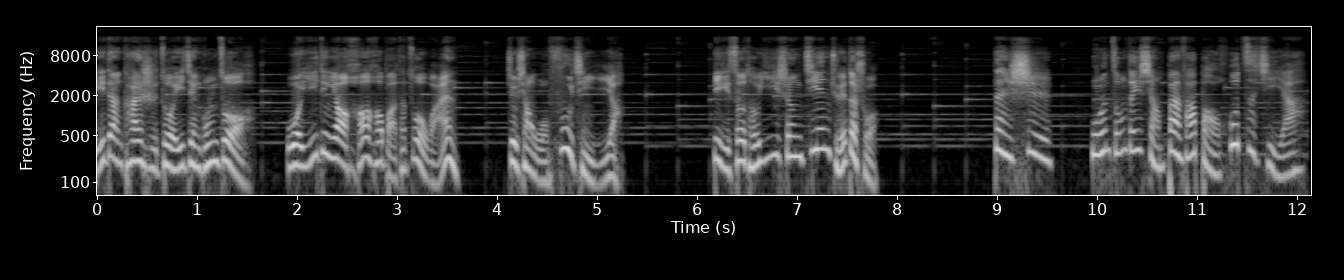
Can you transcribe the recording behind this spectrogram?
一旦开始做一件工作，我一定要好好把它做完，就像我父亲一样。地搜头医生坚决地说。但是我们总得想办法保护自己呀。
